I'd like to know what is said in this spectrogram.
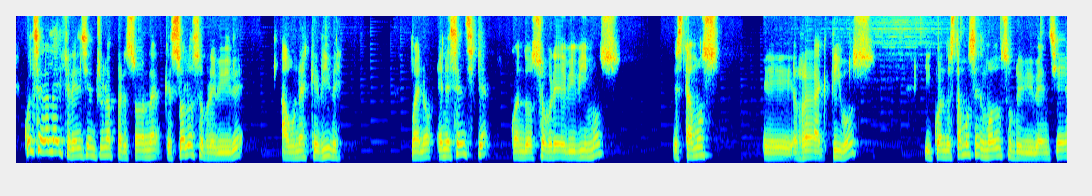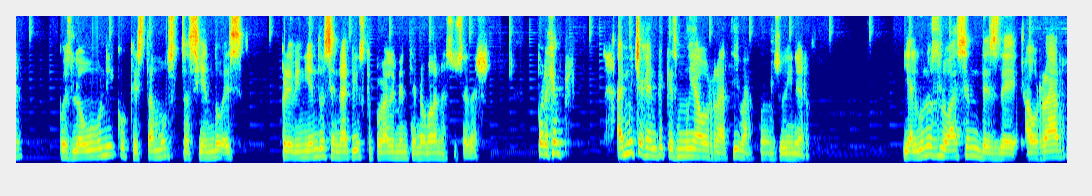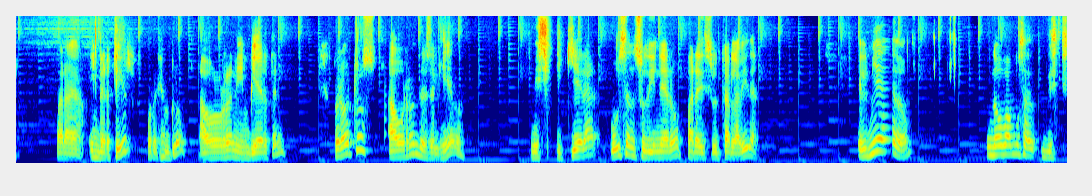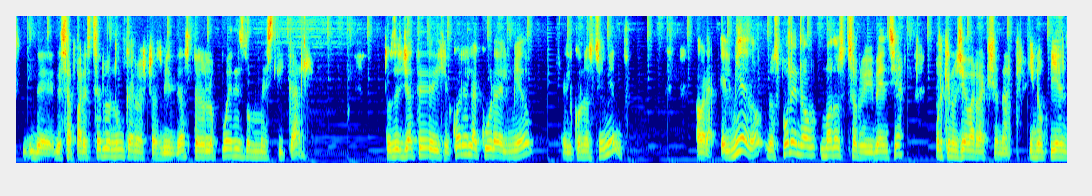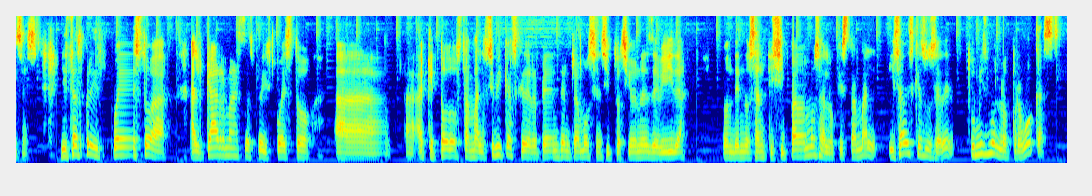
¿Cuál será la diferencia entre una persona que solo sobrevive a una que vive? Bueno, en esencia, cuando sobrevivimos, estamos eh, reactivos y cuando estamos en modo sobrevivencia, pues lo único que estamos haciendo es previniendo escenarios que probablemente no van a suceder. Por ejemplo, hay mucha gente que es muy ahorrativa con su dinero y algunos lo hacen desde ahorrar para invertir, por ejemplo, ahorran e invierten, pero otros ahorran desde el miedo. Ni siquiera usan su dinero para disfrutar la vida. El miedo no vamos a desaparecerlo nunca en nuestras vidas, pero lo puedes domesticar. Entonces ya te dije, ¿cuál es la cura del miedo? el conocimiento. Ahora, el miedo nos pone en modo sobrevivencia porque nos lleva a reaccionar y no piensas. Y estás predispuesto a, al karma, estás predispuesto a, que todo está mal. Si ubicas que de repente entramos en situaciones de vida donde nos anticipamos a lo que está mal. ¿Y sabes qué sucede? Tú mismo lo provocas.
